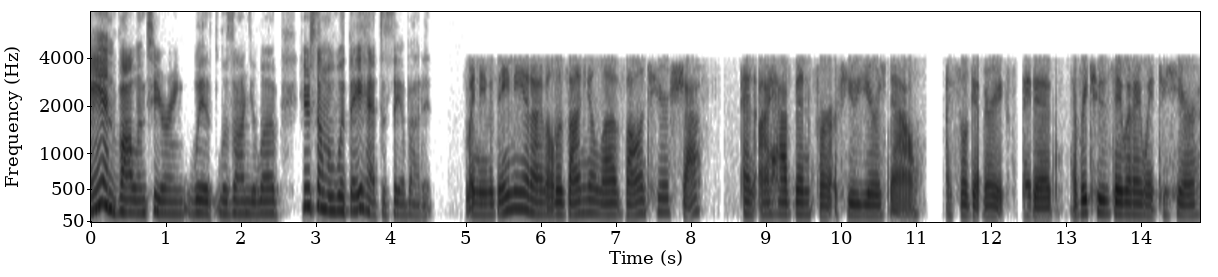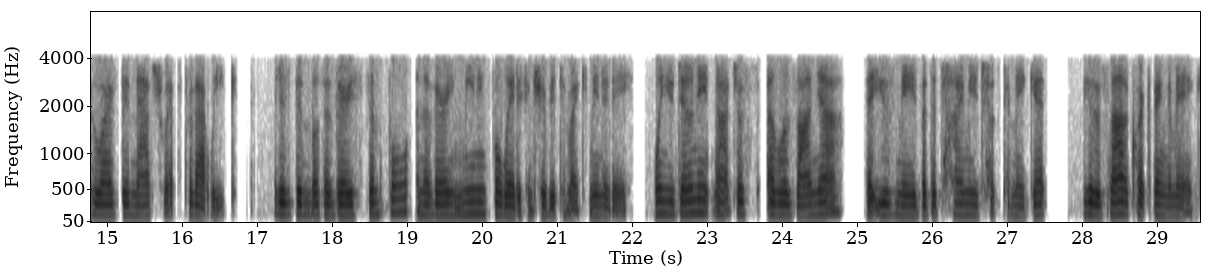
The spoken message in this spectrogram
and volunteering with Lasagna Love. Here's some of what they had to say about it. My name is Amy, and I'm a Lasagna Love volunteer chef, and I have been for a few years now. I still get very excited every Tuesday when I wait to hear who I've been matched with for that week. It has been both a very simple and a very meaningful way to contribute to my community. When you donate not just a lasagna that you've made, but the time you took to make it, because it's not a quick thing to make,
